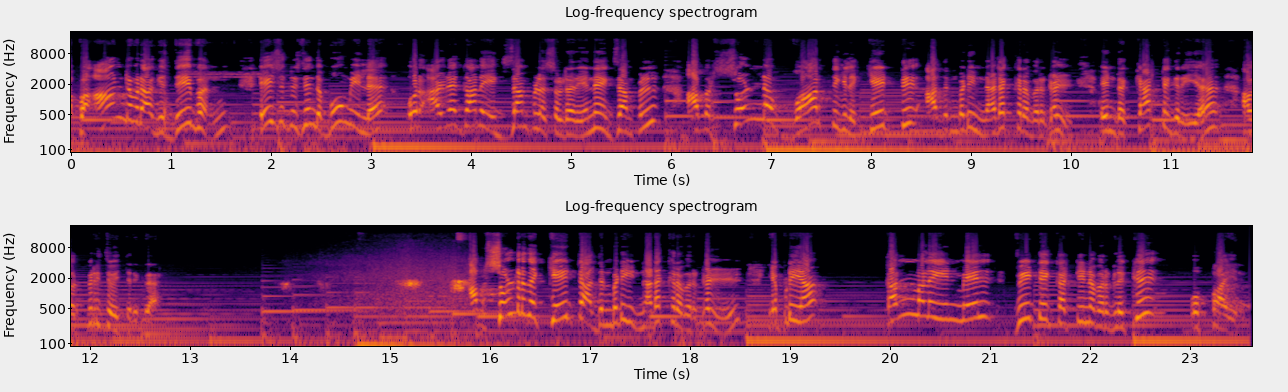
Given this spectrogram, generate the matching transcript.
அப்ப ஆண்டவராகிய தேவன் இயேசு கிறிஸ்து இந்த பூமியில ஒரு அழகான எக்ஸாம்பிள சொல்றாரு என்ன எக்ஸாம்பிள் அவர் சொன்ன வார்த்தைகளை கேட்டு அதன்படி நடக்கிறவர்கள் என்ற கேட்டகரிய அவர் பிரித்து வைத்திருக்கிறார் அவர் சொல்றதை கேட்டு அதன்படி நடக்கிறவர்கள் எப்படியா? கண்மலையின் மேல் வீட்டை கட்டினவர்களுக்கு ஒப்பாயிருக்கு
